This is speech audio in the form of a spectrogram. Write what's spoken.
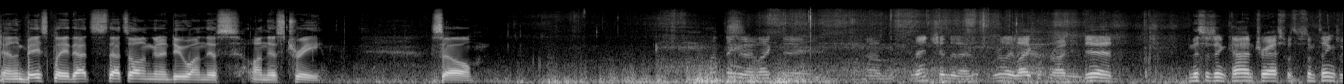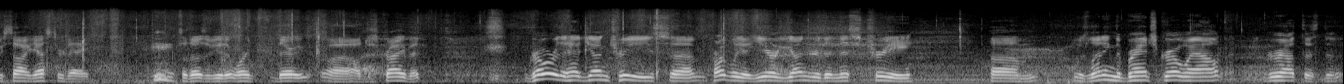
and basically that's that's all I'm going to do on this on this tree. So one thing that I'd like to um, mention that I really like what Rodney did, and this is in contrast with some things we saw yesterday. so those of you that weren't there, uh, I'll describe it. Grower that had young trees, uh, probably a year younger than this tree, um, was letting the branch grow out grew out the, the,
